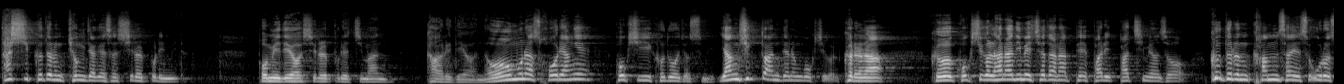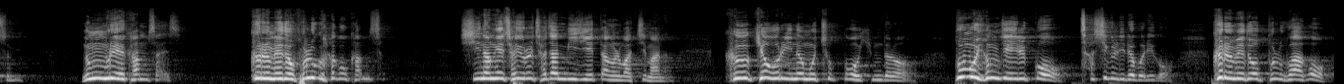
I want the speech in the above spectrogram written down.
다시 그들은 경작에서 씨를 뿌립니다. 봄이 되어 씨를 뿌렸지만 가을이 되어 너무나 소량의 곡식이 거두어졌습니다. 양식도 안 되는 곡식을. 그러나 그 곡식을 하나님의 재단 앞에 바치면서 그들은 감사해서 울었습니다. 눈물에 감사해서. 그럼에도 불구하고 감사. 신앙의 자유를 찾아 미지의 땅을 왔지만 그 겨울이 너무 춥고 힘들어 부모 형제 잃고 자식을 잃어버리고 그럼에도 불구하고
